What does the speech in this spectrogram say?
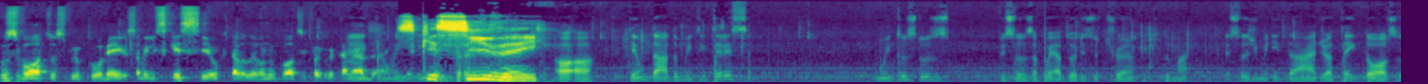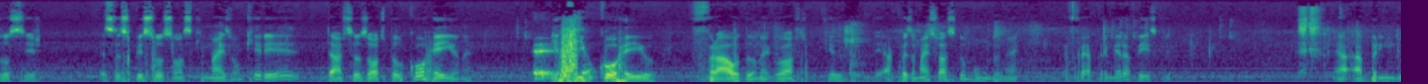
os votos pro correio, sabe? Ele esqueceu que estava levando votos e foi pro Canadá. É, então, Esqueci, véi. Ó, ó, tem um dado muito interessante. Muitos dos pessoas apoiadores do Trump e tudo mais, pessoas de meia idade ou até idosos, ou seja, essas pessoas são as que mais vão querer dar seus votos pelo correio, né? É, E aí o correio frauda o negócio, porque é a coisa mais fácil do mundo, né? Foi a primeira vez que é, abrindo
